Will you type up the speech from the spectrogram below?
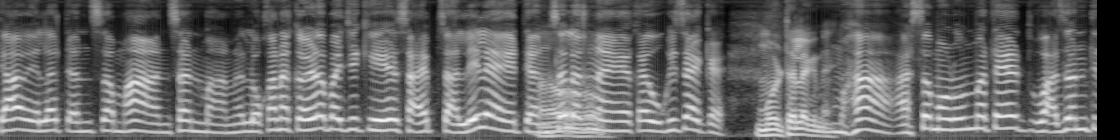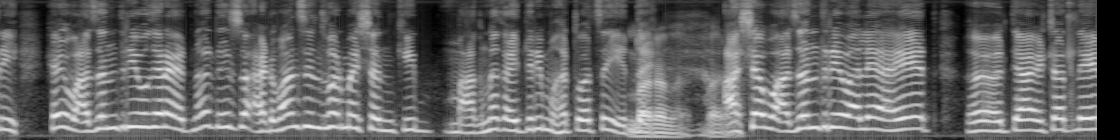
त्यावेळेला त्यांचा मान सन्मान लोकांना कळलं पाहिजे की हे साहेब चाललेले आहे त्यांचं हो, लग्न हो. आहे काय उगीच आहे काय? मोठं लग्न आहे. हा असं म्हणून मग ते वाजंत्री हे वाजंत्री वगैरे आहेत ना ते ॲडव्हान्स इन्फॉर्मेशन की मागणं काहीतरी महत्वाचं येतं अशा वाजंत्रीवाले आहेत त्या ह्याच्यातले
